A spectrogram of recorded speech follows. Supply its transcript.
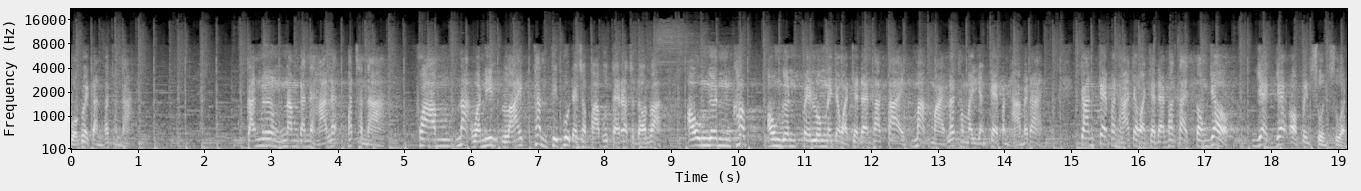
บวกด้วยการพัฒนา การเมืองนำการทหารและพัฒนา ความณวันนี้หลายท่านที่พูดในสภาผู้แทนราษฎรว่า เอาเงินเข้าเอาเงินไปลงในจังหวัดชายแดนภาคใต้มากมาย แล้วทำไมยังแก้ปัญหาไม่ได้ การแก้ปัญหาจังหวัดชายแดนภาคใต้ต้องย่อแยกแยกออกเป็นส่วนส่วน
